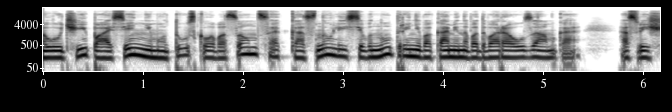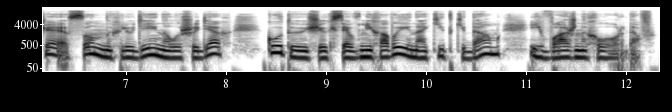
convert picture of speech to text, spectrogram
лучи по-осеннему тусклого солнца коснулись внутреннего каменного двора у замка, освещая сонных людей на лошадях, кутающихся в меховые накидки дам и важных лордов.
